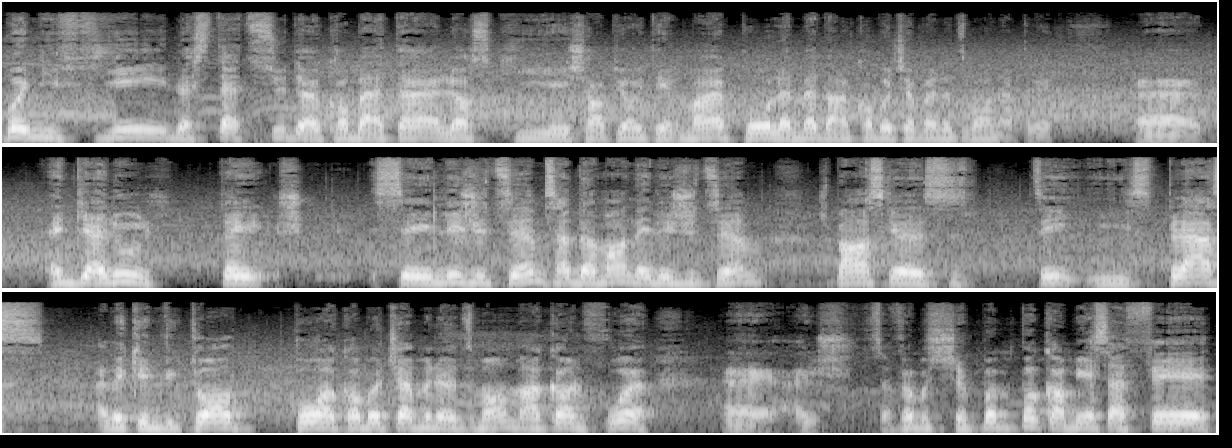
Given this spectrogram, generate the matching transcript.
bonifier le statut d'un combattant lorsqu'il est champion intérimaire pour le mettre dans le combat de championnat du monde après. Euh, Nganou, c'est légitime, sa demande est légitime. Je pense que il se place avec une victoire pour un combat de championnat du monde, mais encore une fois, euh, ça fait, je ne sais même pas combien ça fait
